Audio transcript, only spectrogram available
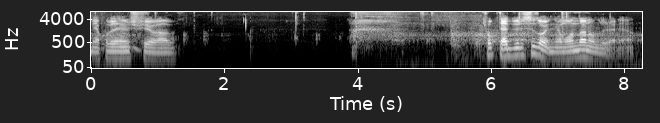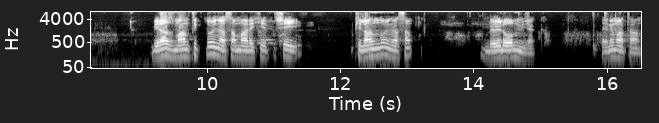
Yapabileceğim hiçbir şey yok abi. Çok tedbirsiz oynuyorum ondan oluyor ya. Biraz mantıklı oynasam hareket şey planlı oynasam böyle olmayacak. Benim hatam.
